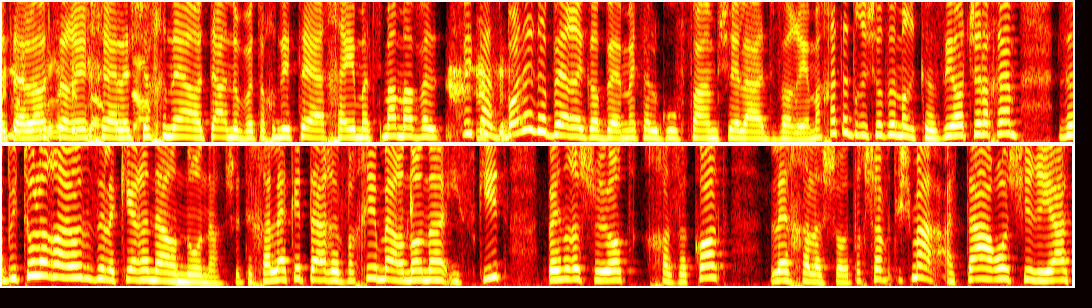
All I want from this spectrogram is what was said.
אתה לא צריך אה. לשכנע אותנו בתוכנית אה, החיים עצמם, אבל צביקה, אז בוא נדבר רגע באמת על גופם של הדברים. אחת הדרישות המרכזיות שלכם זה ביטול הרעיון הזה לקרן הארנונה, שתחלק את הרווחים מארנונה עסקית בין רשויות חזקות לחלשות. עכשיו, תשמע, אתה ראש עיריית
